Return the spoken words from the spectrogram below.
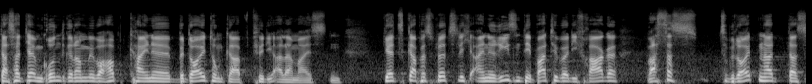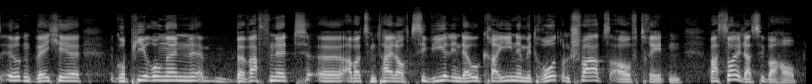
Das hat ja im Grunde genommen überhaupt keine Bedeutung gehabt für die allermeisten. Jetzt gab es plötzlich eine Riesendebatte über die Frage, was das zu bedeuten hat, dass irgendwelche Gruppierungen äh, bewaffnet, äh, aber zum Teil auch zivil in der Ukraine mit Rot und Schwarz auftreten. Was soll das überhaupt?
